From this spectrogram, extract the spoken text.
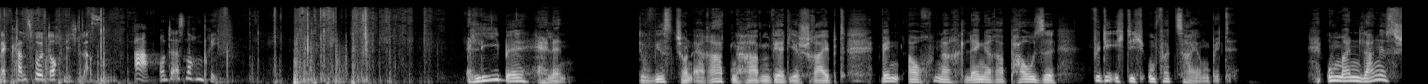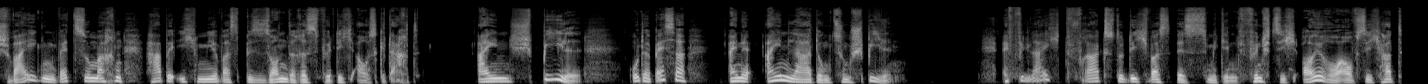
Der kann es wohl doch nicht lassen. Ah, und da ist noch ein Brief. Liebe Helen, du wirst schon erraten haben, wer dir schreibt, wenn auch nach längerer Pause, für die ich dich um Verzeihung bitte. Um mein langes Schweigen wettzumachen, habe ich mir was Besonderes für dich ausgedacht. Ein Spiel, oder besser, eine Einladung zum Spielen. Vielleicht fragst du dich, was es mit den 50 Euro auf sich hat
